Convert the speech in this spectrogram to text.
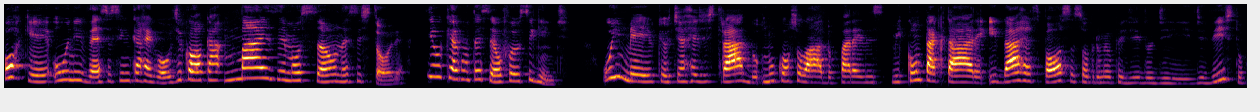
porque o universo se encarregou de colocar mais emoção nessa história. E o que aconteceu foi o seguinte: o e-mail que eu tinha registrado no consulado para eles me contactarem e dar resposta sobre o meu pedido de, de visto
